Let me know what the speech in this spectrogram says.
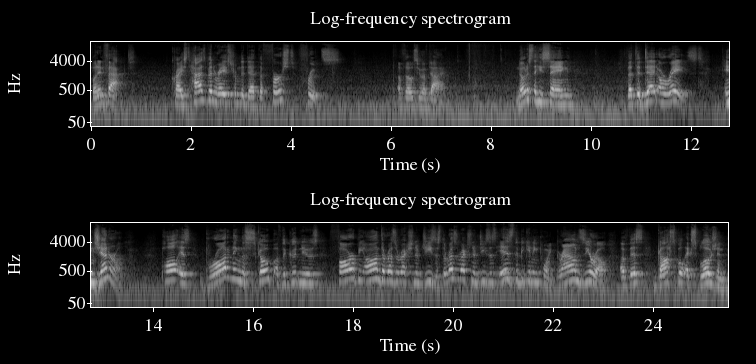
But in fact, Christ has been raised from the dead, the first fruits of those who have died. Notice that he's saying that the dead are raised in general. Paul is broadening the scope of the good news far beyond the resurrection of Jesus. The resurrection of Jesus is the beginning point, ground zero of this gospel explosion.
